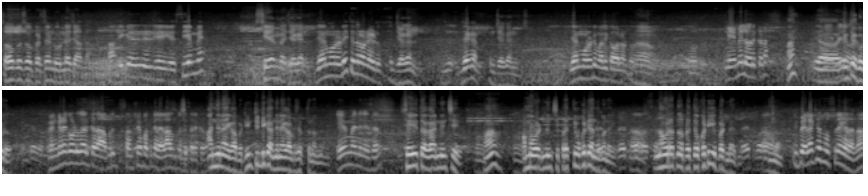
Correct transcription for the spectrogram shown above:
सौ को सौ परसेंट उड़ना चाहता हाँ, इक सीएम में सीएम में जगन జగన్మోహన్ రెడ్డి చంద్రబాబు నాయుడు जगन జ- జగన్ जगन జగన్మోహన్ రెడ్డి మళ్ళీ కావాలంటారు हाँ ఓకే. మీ ఎమ్మెల్యే ఎవరు ఇక్కడ వెంకటగౌడ్ వెంకటగౌడ్ గారు ఇక్కడ అభివృద్ధి సంక్షేమ పథకాలు ఎలా ఉంటుంది సార్ ఇక్కడ? అందినాయి కాబట్టి ఇంటింటికి అందినాయి కాబట్టి చెప్తున్నాం మేము. ఏమైంది సార్? చేయుత గారి నుంచి ఆ, అమ్మఒడి నుంచి ప్రతి ఒక్కటి అందుకున్నాయి. నవరత్నాలు ప్రతి ఒక్కటి పడినది ఇప్పుడు ఎలక్షన్స్ వస్తున్నాయి కదన్నా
